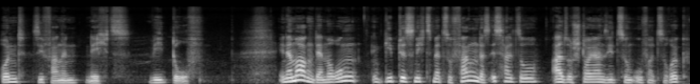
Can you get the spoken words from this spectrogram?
Und sie fangen nichts. Wie doof. In der Morgendämmerung gibt es nichts mehr zu fangen, das ist halt so, also steuern sie zum Ufer zurück,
